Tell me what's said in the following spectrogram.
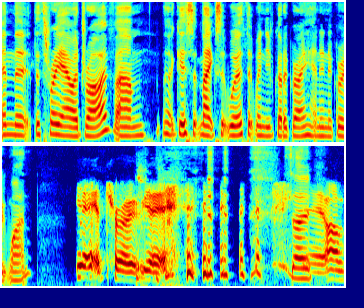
And the, the three hour drive, um, I guess it makes it worth it when you've got a greyhound in a Group 1. Yeah, true, yeah. So, yeah, I'm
